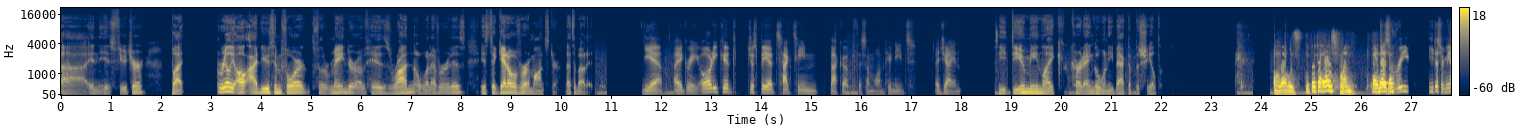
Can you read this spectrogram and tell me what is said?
uh, in his future, but really all I'd use him for for the remainder of his run or whatever it is is to get over a monster. That's about it. Yeah, I agree. Or he could just be a tag team backup for someone who needs a giant. Do you, do you mean like Kurt Angle when he backed up the Shield? oh, that was that, that, that was fun. That, You that, just re you just remi-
